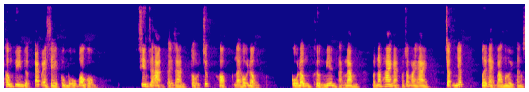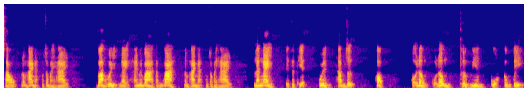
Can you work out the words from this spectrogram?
thông tin được FEC công bố bao gồm xin gia hạn thời gian tổ chức họp đại hội đồng cổ đông thường niên hàng năm vào năm 2022 chậm nhất tới ngày 30 tháng 6 năm 2022 và hủy ngày 23 tháng 3 năm 2022 là ngày để thực hiện quyền tham dự họp hội đồng cổ đông thường niên của công ty.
